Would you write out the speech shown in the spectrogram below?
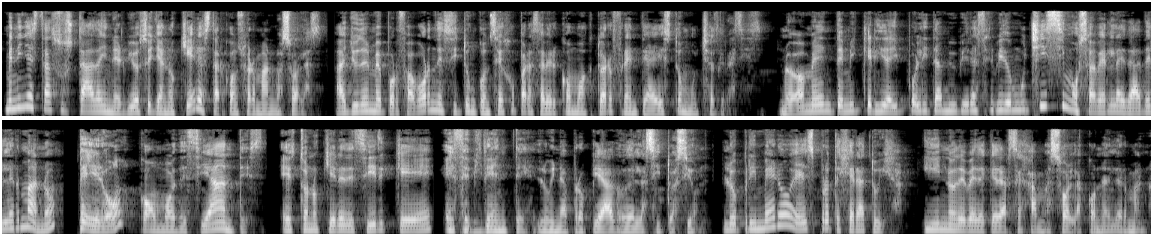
Mi niña está asustada y nerviosa y ya no quiere estar con su hermano a solas. Ayúdenme, por favor, necesito un consejo para saber cómo actuar frente a esto. Muchas gracias. Nuevamente, mi querida Hipólita, me hubiera servido muchísimo saber la edad del hermano, pero, como decía antes, esto no quiere decir que es evidente lo inapropiado de la situación. Lo primero es proteger a tu hija y no debe de quedarse jamás sola con el hermano.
